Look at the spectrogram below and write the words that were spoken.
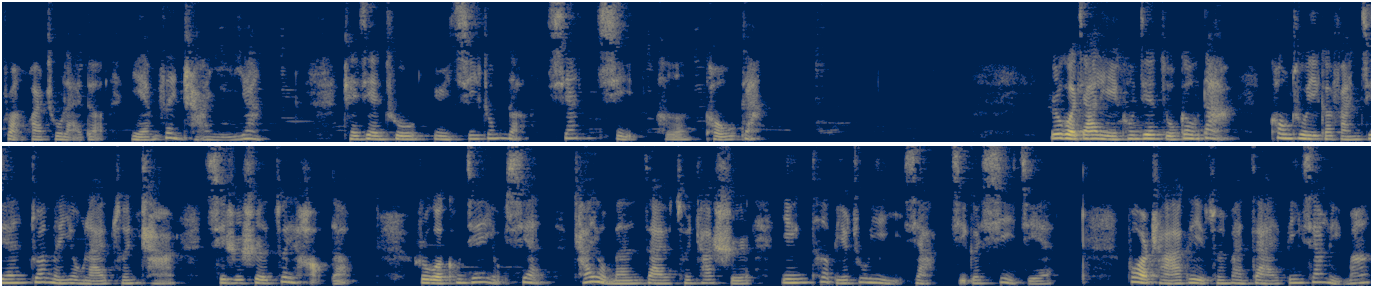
转化出来的年份茶一样。呈现出预期中的香气和口感。如果家里空间足够大，空出一个房间专门用来存茶，其实是最好的。如果空间有限，茶友们在存茶时应特别注意以下几个细节：普洱茶可以存放在冰箱里吗？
